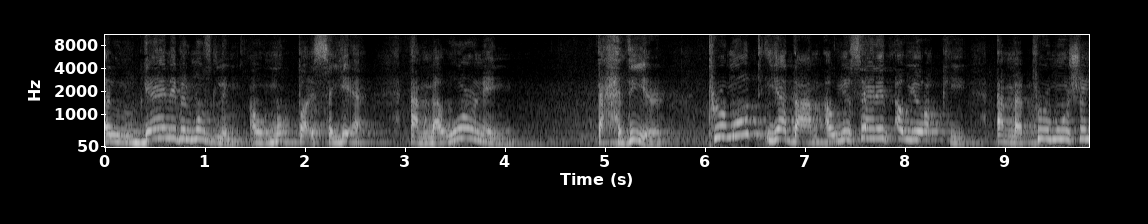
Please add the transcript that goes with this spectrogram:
الجانب المظلم أو النقطة السيئة. أما warning تحذير. Promote يدعم أو يساند أو يرقي. أما promotion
